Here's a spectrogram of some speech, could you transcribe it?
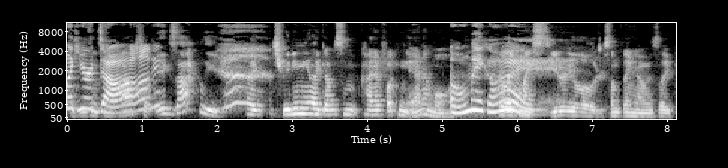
like you're a dog. Exactly. like treating me like I'm some kind of fucking animal. oh my god. or like my cereal or something. I was like,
